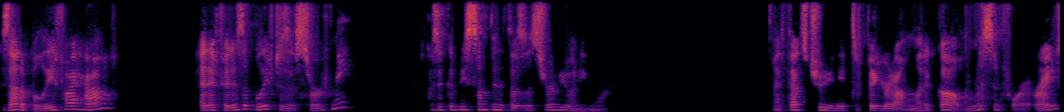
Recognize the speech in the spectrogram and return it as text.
Is that a belief I have? And if it is a belief, does it serve me? Because it could be something that doesn't serve you anymore. If that's true, you need to figure it out and let it go and listen for it, right?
